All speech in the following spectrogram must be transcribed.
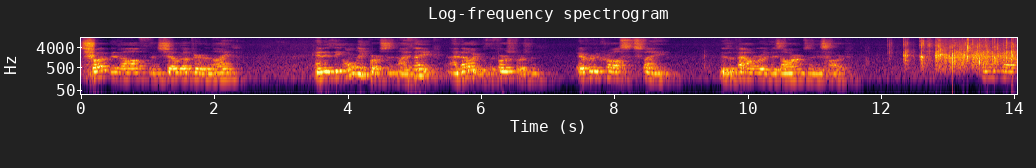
shrugged it off, and showed up here tonight. And is the only person, I think, I know he was the first person, ever to cross Spain through the power of his arms and his heart. And, uh,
